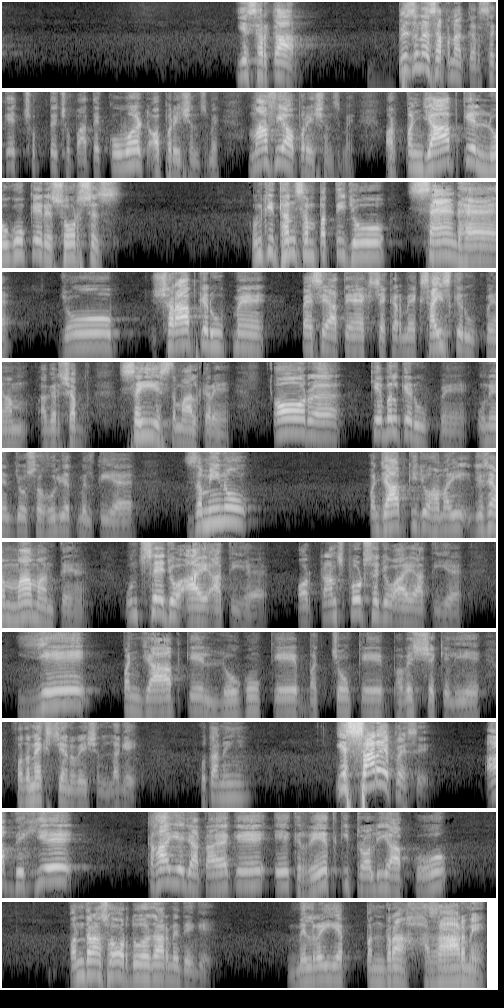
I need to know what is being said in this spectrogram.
ये सरकार बिज़नेस अपना कर सके छुपते छुपाते, कोवर्ट ऑपरेशंस में, माफिया ऑपरेशंस में। और पंजाब के लोगों के रिसोर्सेस, उनकी धन संपत्ति जो सैंड है, जो शराब के रूप में पैसे आते हैं एक्सचेकर में एक्साइज के रूप में हम अगर शब्द सही इस्तेमाल करें। और केबल के रूप में उन्हें जो सहूलियत मिलती है, जमीनों, पंजाब की जो हमारी, जिसे हम माँ मानते हैं, उनसे जो आय आती है और ट्रांसपोर्ट से जो आय आती है, ये पंजाब के लोगों के, बच्चों के भविष्य के लिए फॉर द नेक्स्ट जनरेशन लगे। होता नहीं है। ये सारे पैसे, आप देखिए कहा यह जाता है कि एक रेत की ट्रॉली आपको 1500 और 2000 में देंगे। मिल रही है पंद्रह हज़ार में।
